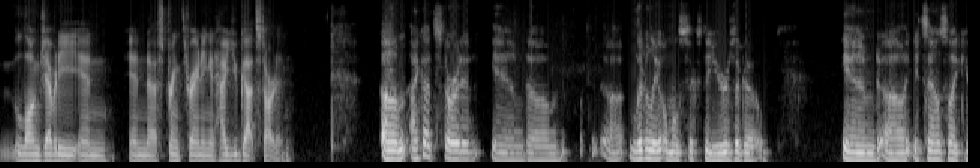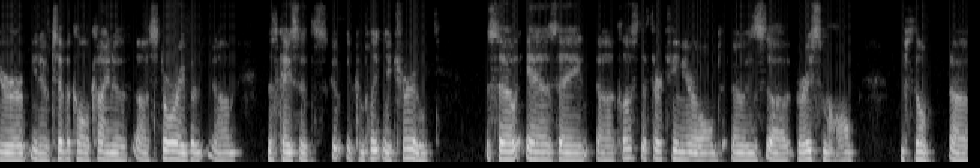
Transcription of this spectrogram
longevity in in uh, strength training and how you got started. Um, I got started in um, uh, literally almost 60 years ago and uh, it sounds like your you know typical kind of story, but um, in this case it's completely true. So as a uh, close to 13 year old, I was uh, very small. I'm still uh,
